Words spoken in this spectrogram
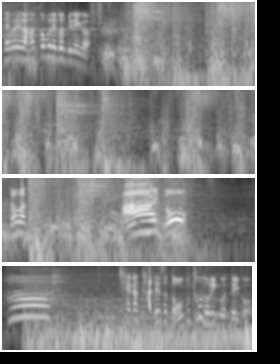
세 마리가 한꺼번에 덤비네, 이거. 잠깐만. 아이, 너! 아. 체간 다 돼서 너부터 노린 건데 이거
